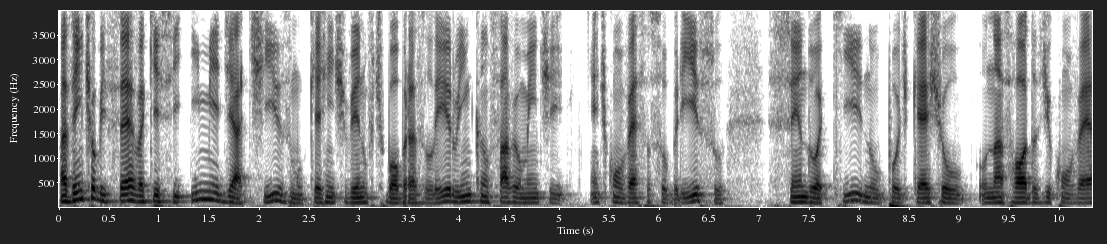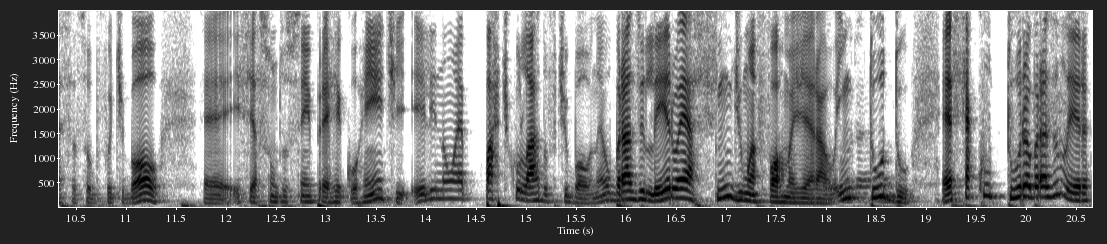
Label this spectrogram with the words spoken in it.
Mas a gente observa que esse imediatismo que a gente vê no futebol brasileiro, incansavelmente a gente conversa sobre isso, sendo aqui no podcast ou, ou nas rodas de conversa sobre futebol, é, esse assunto sempre é recorrente, ele não é particular do futebol, né? O brasileiro é assim de uma forma geral, em tudo. Essa é a cultura brasileira.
